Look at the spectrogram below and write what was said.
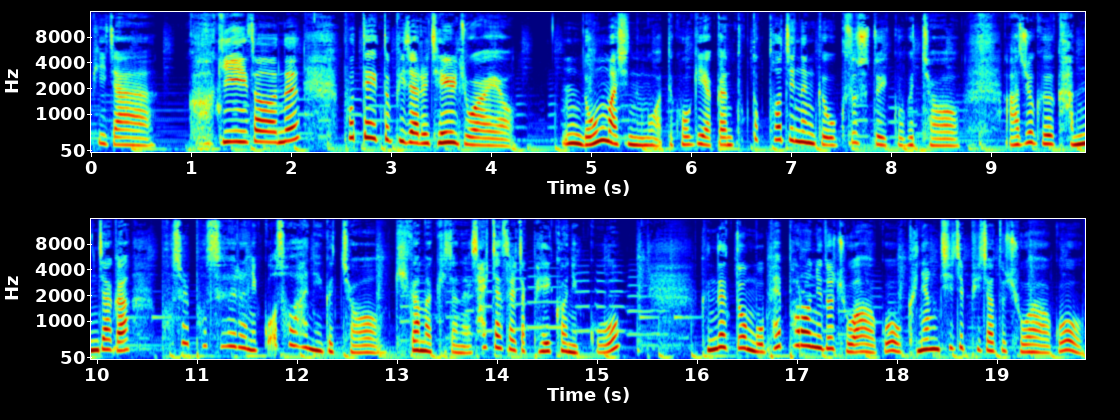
피자. 거기서는 potato 피자를 제일 좋아해요. 음, 너무 맛있는 것 같아. 거기 약간 톡톡 터지는 그 옥수수도 있고, 그쵸? 아주 그 감자가 포슬포슬하니 고소하니, 그쵸? 기가 막히잖아요. 살짝살짝 베이컨 있고. 근데 또 뭐 페퍼로니도 좋아하고 그냥 치즈 피자도 좋아하고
